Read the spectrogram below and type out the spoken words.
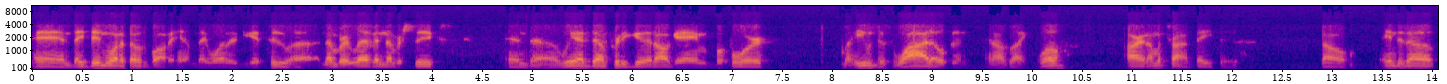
and they didn't want to throw the ball to him. They wanted to get to uh, number 11, number six, and uh, we had done pretty good all game before, but he was just wide open, and I was like, well, all right, I'm gonna try and bait this. So ended up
